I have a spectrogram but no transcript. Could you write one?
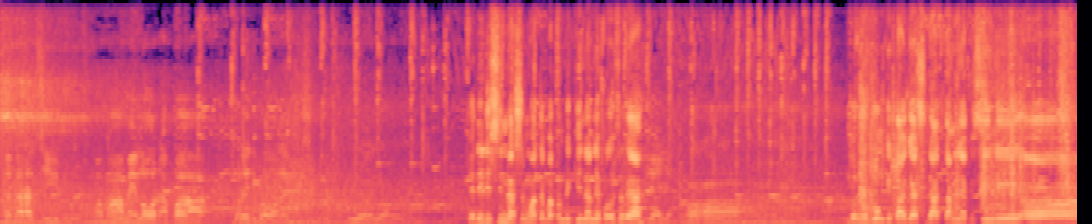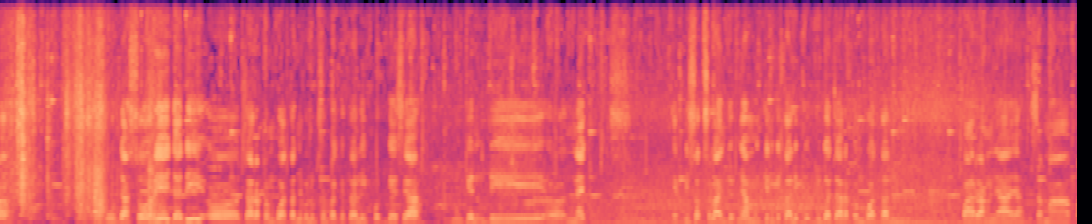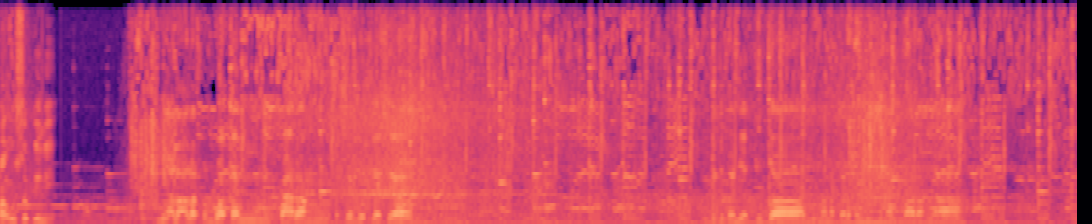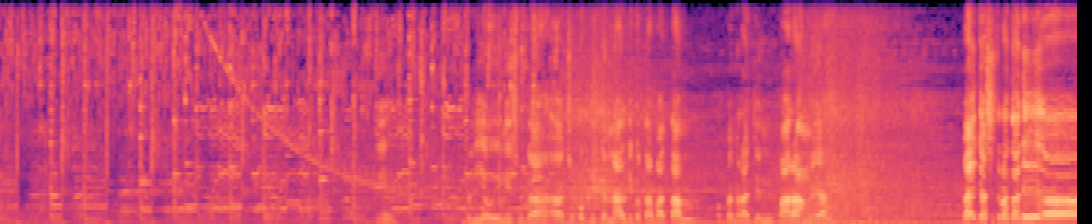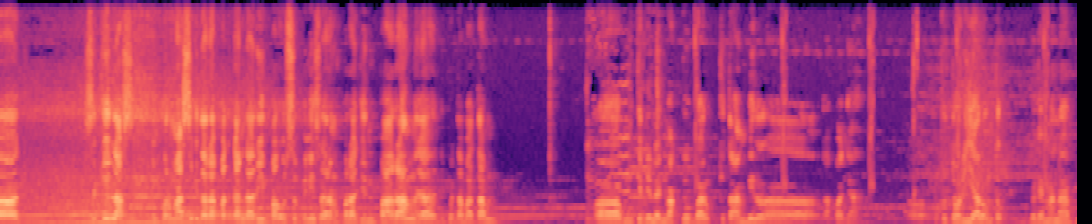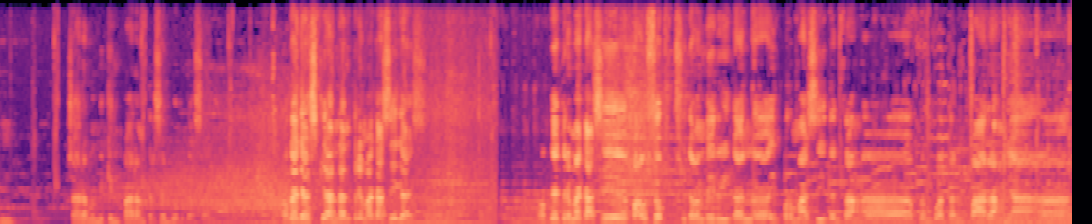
kita garansi gitu. Mama melon apa boleh dibawa lagi di situ iya iya iya. jadi di sini semua tempat pembikinannya Pak Usop ya? Iya iya. Oh, ah. Berhubung kita guys datangnya ke sini eh, udah sore, jadi eh, cara pembuatannya belum sempat kita liput guys ya. Mungkin di eh, next episode selanjutnya mungkin kita liput juga cara pembuatan parangnya ya bersama Pak Usup ini. Ini alat-alat pembuatan parang tersebut guys ya. Nanti kita lihat juga gimana cara pembikinan parangnya. Ini beliau ini sudah uh, cukup dikenal di kota Batam pengrajin parang ya. Baik guys itulah tadi uh, sekilas informasi kita dapatkan dari Pak Usup ini seorang perajin parang ya di kota Batam. Uh, mungkin di lain waktu baru kita ambil uh, apanya uh, tutorial untuk bagaimana cara membuat parang tersebut guys oke guys sekian dan terima kasih guys Oke, terima kasih Pak Usup sudah memberikan eh, informasi tentang eh, pembuatan parangnya, eh,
